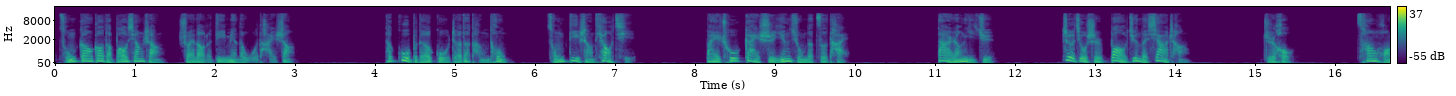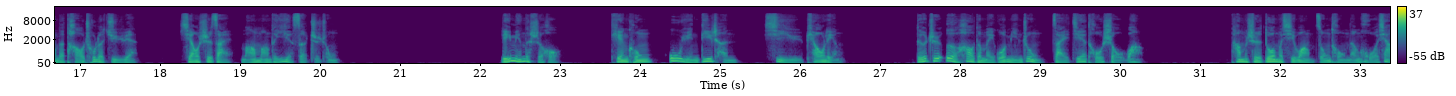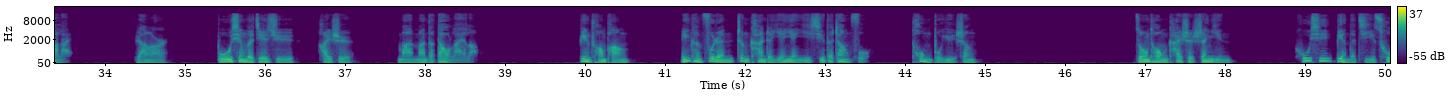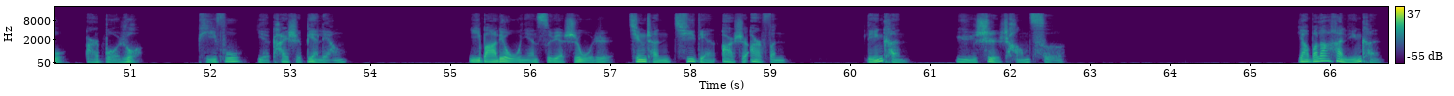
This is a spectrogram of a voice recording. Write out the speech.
从高高的包厢上摔到了地面的舞台上。他顾不得骨折的疼痛，从地上跳起，摆出盖世英雄的姿态，大嚷一句：“这就是暴君的下场。”之后，仓皇的逃出了剧院，消失在茫茫的夜色之中。黎明的时候，天空乌云低沉，细雨飘零。得知噩耗的美国民众在街头守望，他们是多么希望总统能活下来。然而，不幸的结局还是慢慢的到来了。病床旁，林肯夫人正看着奄奄一息的丈夫，痛不欲生。总统开始呻吟，呼吸变得急促而薄弱，皮肤也开始变凉。一八六五年四月十五日。清晨七点二十二分，林肯与世长辞。亚伯拉罕·林肯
